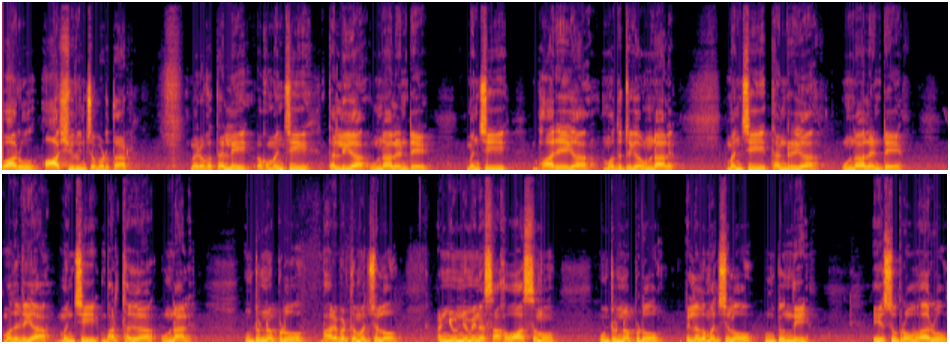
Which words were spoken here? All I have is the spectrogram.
వారు ఆశీర్వించబడతారు. మరి ఒక తల్లి ఒక మంచి తల్లిగా ఉండాలంటే మంచి భార్యగా మొదటిగా ఉండాలి. మంచి తండ్రిగా ఉండాలంటే మొదటిగా మంచి భర్తగా ఉండాలి. ఉంటున్నప్పుడు భార్యాభర్త మధ్యలో అన్యోన్యమైన సహవాసము ఉంటున్నప్పుడు పిల్లల మధ్యలో ఉంటుంది. యేసుప్రభు వారు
